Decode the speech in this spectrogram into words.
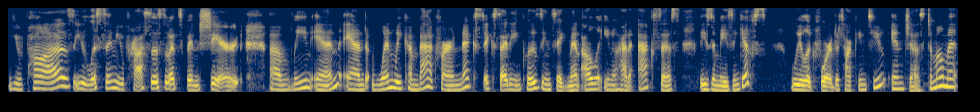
You pause, you listen, you process what's been shared, um, lean in. And when we come back for our next exciting closing segment, I'll let you know how to access these amazing gifts. We look forward to talking to you in just a moment.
